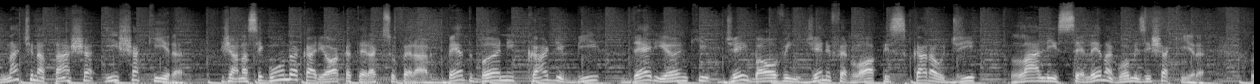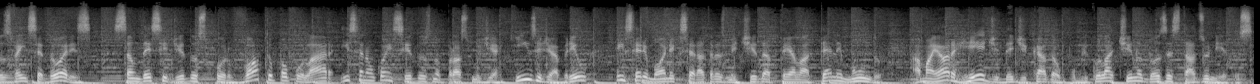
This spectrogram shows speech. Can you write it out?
Nath Natasha e Shakira. Já na segunda, a Carioca terá que superar Bad Bunny, Cardi B, Daddy Yankee, J Balvin, Jennifer Lopes, Carol D, Lali, Selena Gomes e Shakira. Os vencedores são decididos por voto popular e serão conhecidos no próximo dia 15 de abril, em cerimônia que será transmitida pela Telemundo, a maior rede dedicada ao público latino dos Estados Unidos.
